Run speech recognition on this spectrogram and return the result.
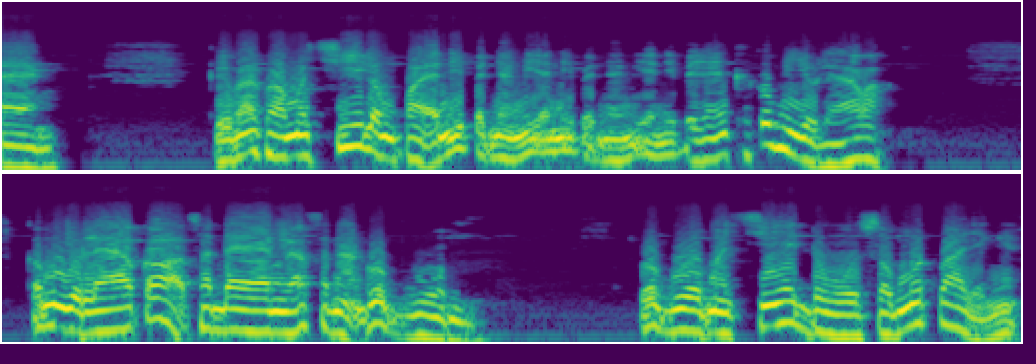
ดง คือหมายความว่าชี้ลงไป อันนี้เป็นอย่างนี้ อันนี้เป็นอย่างนี้ อันนี้เป็นอย่างนี้คือก็มีอยู่แล้วอะ ก็มีอยู่แล้วก็แสดงลักษณะรวบรวม รวบรวมมาชี้ให้ดูสมมติว่าอย่างเนี้ย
